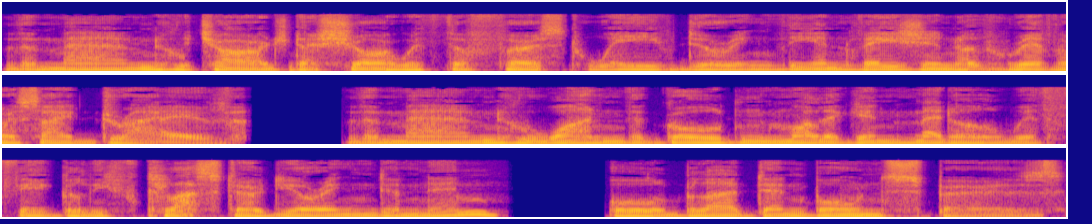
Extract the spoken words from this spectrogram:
The man who charged ashore with the first wave during the invasion of Riverside Drive. The man who won the Golden Mulligan medal with Fig Leaf Cluster during Denim? old blood and bone spurs.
